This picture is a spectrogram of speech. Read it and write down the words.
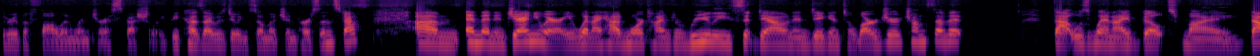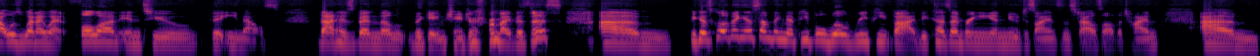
through the fall and winter, especially because I was doing so much in person stuff. Um, and then in January, when I had more time to really sit down and dig into larger chunks of it, that was when I built my that was when I went full on into the emails. That has been the the game changer for my business. Um, because clothing is something that people will repeat buy because I'm bringing in new designs and styles all the time. Um,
